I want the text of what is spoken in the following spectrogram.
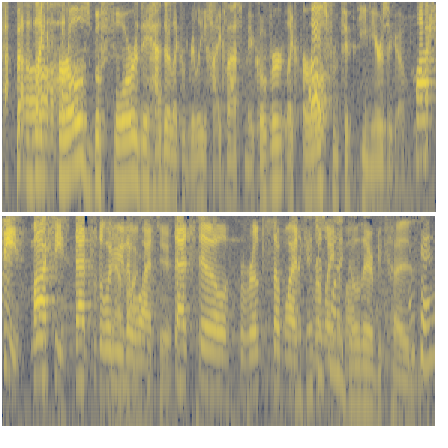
God. But like Earls before they had their like really high class makeover, like Earls Oh. from 15 years ago. Moxies, Moxies. That's the one Yeah, you the one. Moxies, too. That's still re- somewhat. Like I just want to go there because Okay.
